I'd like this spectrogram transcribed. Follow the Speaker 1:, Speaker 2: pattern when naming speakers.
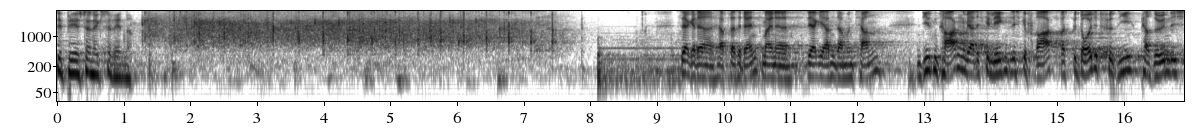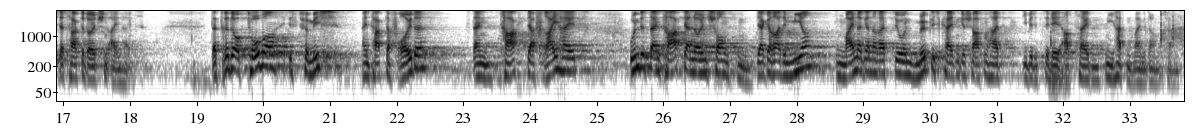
Speaker 1: FDP ist der nächste Redner.
Speaker 2: Sehr geehrter Herr Präsident, meine sehr geehrten Damen und Herren! In diesen Tagen werde ich gelegentlich gefragt, was bedeutet für Sie persönlich der Tag der deutschen Einheit? Der 3. Oktober ist für mich ein Tag der Freude, ist ein Tag der Freiheit und ist ein Tag der neuen Chancen, der gerade mir in meiner Generation Möglichkeiten geschaffen hat, die wir die CDR-Zeiten nie hatten, meine Damen und Herren.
